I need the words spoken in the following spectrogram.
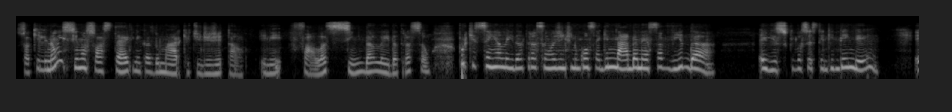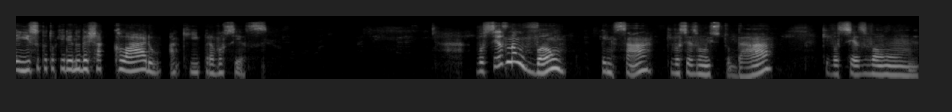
Só que ele não ensina só as técnicas do marketing digital. Ele fala sim da lei da atração. Porque sem a lei da atração a gente não consegue nada nessa vida. É isso que vocês têm que entender. É isso que eu tô querendo deixar claro aqui para vocês. Vocês não vão pensar que vocês vão estudar, que vocês vão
